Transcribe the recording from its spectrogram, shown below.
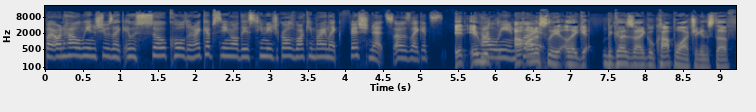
But on Halloween, she was like, it was so cold. And I kept seeing all these teenage girls walking by in like fishnets. I was like, it's it, it Halloween, would, but- honestly, like, because I go cop watching and stuff,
